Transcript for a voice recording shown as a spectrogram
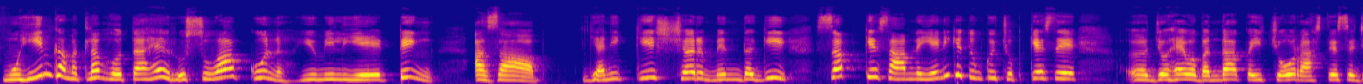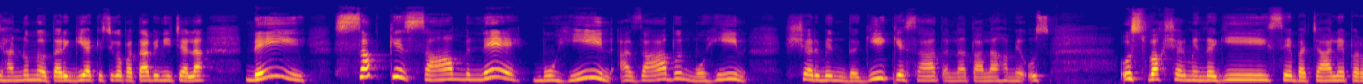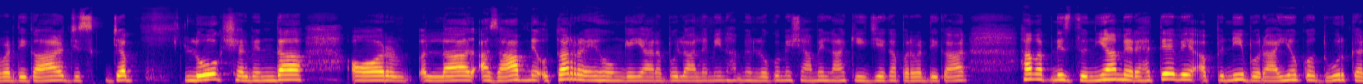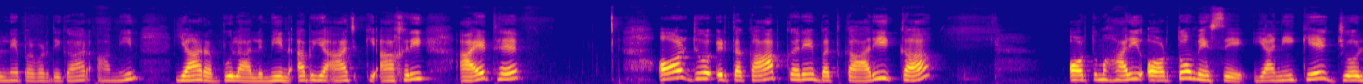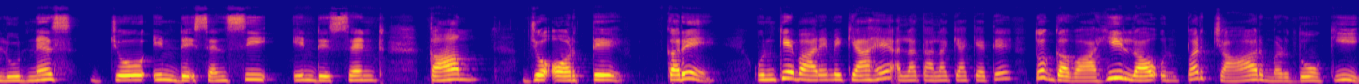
مہین کا مطلب ہوتا ہے رسوا کن ہیوملیٹنگ عذاب یعنی کہ شرمندگی سب کے سامنے یعنی کہ تم کوئی چپکے سے جو ہے وہ بندہ کئی چور راستے سے جہنم میں اتر گیا، کسی کو پتا بھی نہیں چلا۔ نہیں، سب کے سامنے مہین، عذاب مہین شرمندگی کے ساتھ اللہ تعالیٰ ہمیں اس اس وقت شرمندگی سے بچا لے پروردگار، جس، جب لوگ شرمندہ اور اللہ عذاب میں اتر رہے ہوں گے، یا رب العالمین، ہمیں ان لوگوں میں شامل نہ کیجیے گا، پروردگار۔ ہم اپنی اس دنیا میں رہتے ہوئے اپنی برائیوں کو دور کر لیں، پروردگار۔ آمین۔ یا رب العالمین۔ اب یہ آج کی آخری آیت ہے۔ اور جو ارتکاب کریں بدکاری کا، اور تمہاری عورتوں میں سے یعنی کہ جو لوڈنس جو انڈیسنسی، انڈیسنٹ کام جو عورتیں کریں، ان کے بارے میں کیا ہے؟ اللہ تعالیٰ کیا کہتے تو گواہی لاؤ ان پر چار مردوں کی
